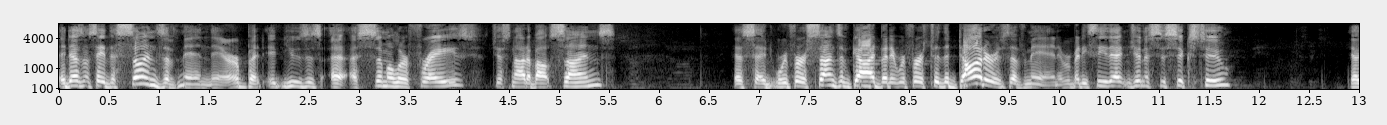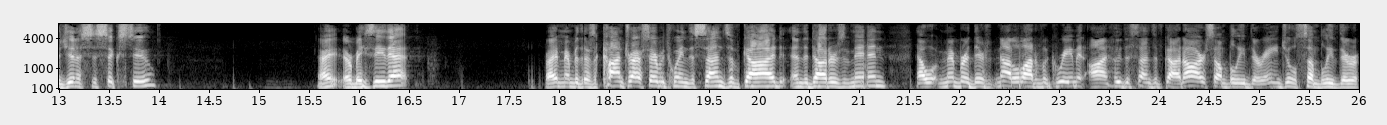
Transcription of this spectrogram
It doesn't say the sons of men there, but it uses a, a similar phrase, just not about sons. It said, refers sons of God, but it refers to the daughters of men. Everybody see that in Genesis 6 2? Yeah, Genesis 6 2. Right? Everybody see that? Right? Remember, there's a contrast there between the sons of God and the daughters of men. Now, remember, there's not a lot of agreement on who the sons of God are. Some believe they're angels, some believe they're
